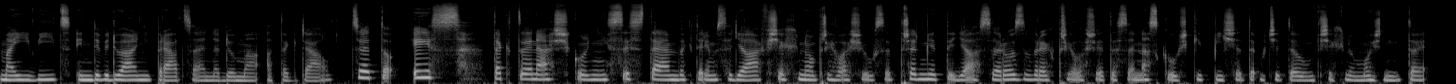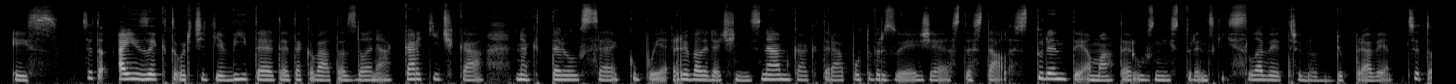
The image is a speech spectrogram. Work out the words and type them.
mají víc individuální práce na doma a tak dál. Co je to IS? tak to je náš školní systém, ve kterém se dělá všechno, přihlašují se předměty, dělá se rozvrh, přihlašujete se na zkoušky, píšete učitelům všechno možný, to je IS. Co je to Isaac, to určitě víte, to je taková ta zelená kartička, na kterou se kupuje revalidační známka, která potvrzuje, že jste stále studenty a máte různý studentský slevy, třeba v dopravě. Co je to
